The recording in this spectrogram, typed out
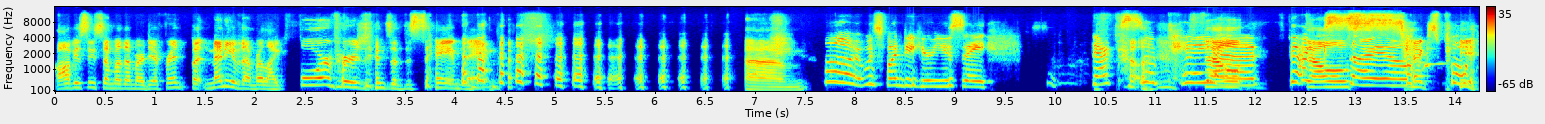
obviously some of them are different, but many of them are like four versions of the same name. um, oh, it was fun to hear you say Thexapea. Thel-. Thelsexpia.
